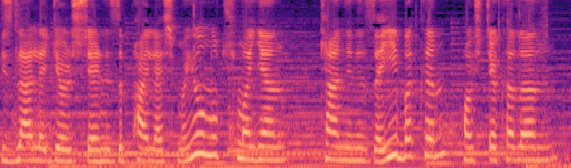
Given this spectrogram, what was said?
Bizlerle görüşlerinizi paylaşmayı unutmayın. Kendinize iyi bakın, hoşçakalın.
